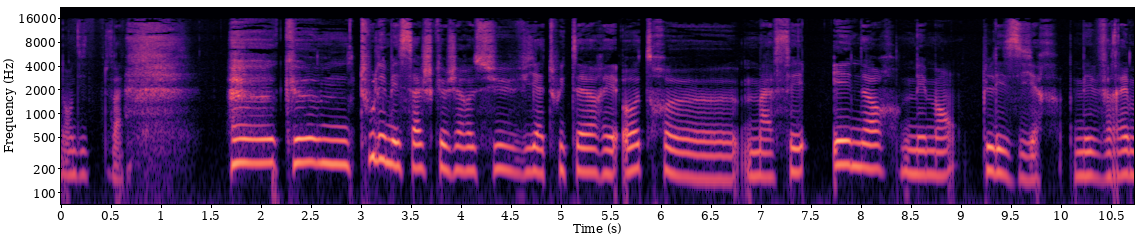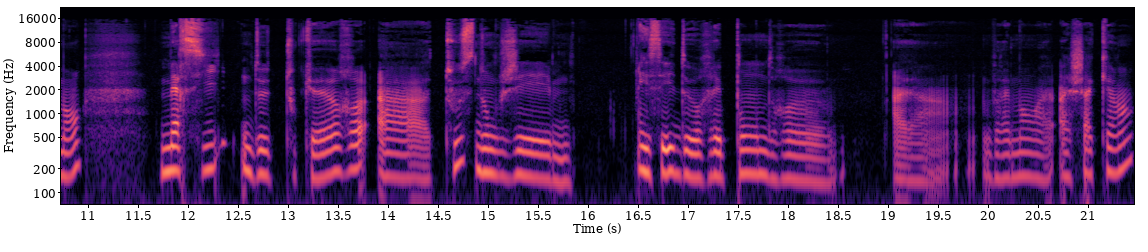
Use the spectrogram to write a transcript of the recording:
non, dites, que hum, tous les messages que j'ai reçus via Twitter et autres m'a fait énormément plaisir, mais vraiment. Merci de tout cœur à tous. Donc j'ai essayé de répondre euh, à, vraiment à, chacun.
